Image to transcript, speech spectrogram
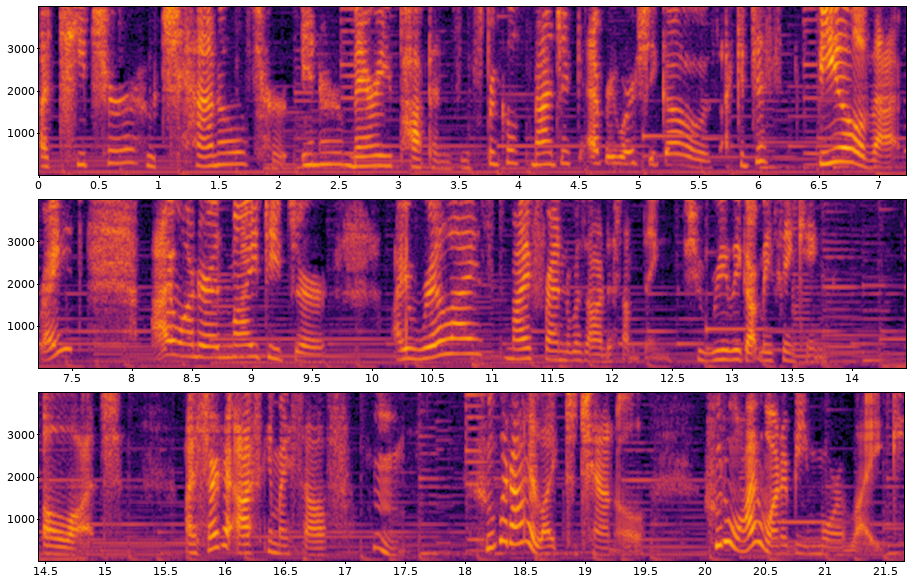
A teacher who channels her inner Mary Poppins and sprinkles magic everywhere she goes. I could just feel that, right? I want her as my teacher. I realized my friend was onto something. She really got me thinking a lot. I started asking myself, hmm, who would I like to channel? Who do I want to be more like?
